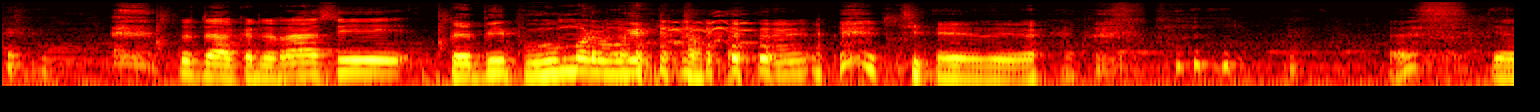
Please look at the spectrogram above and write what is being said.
sudah generasi baby boomer mungkin. dia ya. ya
